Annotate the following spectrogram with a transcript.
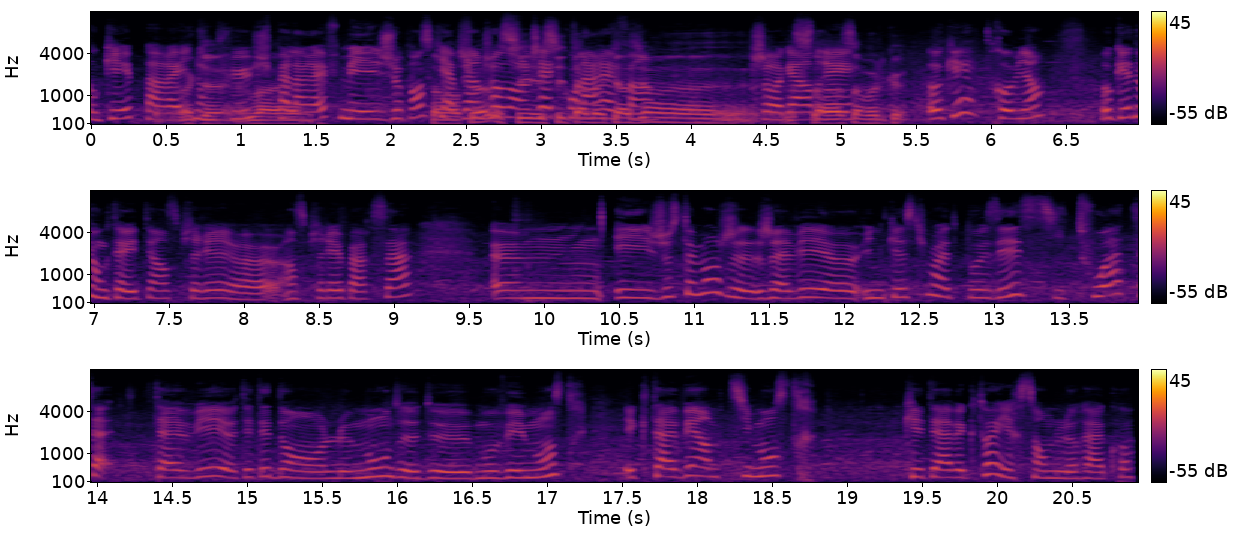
Ok, pareil non plus, je bah, suis pas la ref, mais je pense qu'il y a plein de gens dans le chat si qui ont la ref. hein. euh, Je regarderai. Ça, ça vaut le coup. Ok, trop bien. Ok, donc tu as été inspiré, euh, inspiré par ça. Euh, et justement, je- j'avais euh, une question à te poser. Si toi, tu étais dans le monde de mauvais monstres et que tu avais un petit monstre qui était avec toi, il ressemblerait à quoi?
